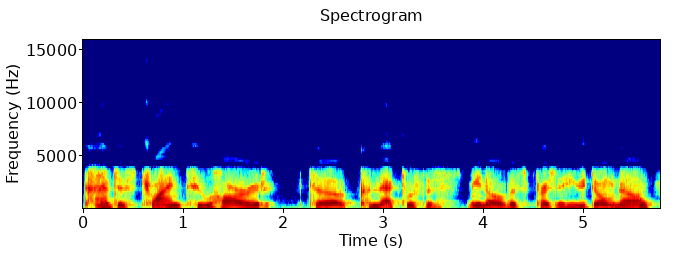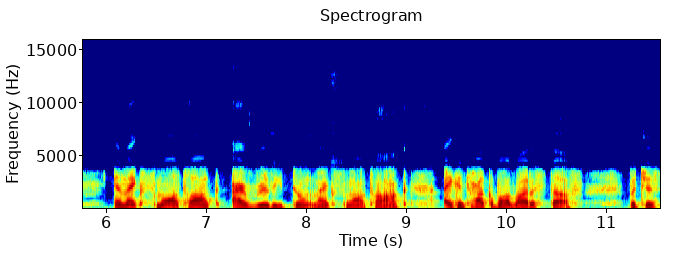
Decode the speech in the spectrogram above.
kind of just trying too hard to connect with this, you know, this person who you don't know. And like small talk, I really don't like small talk. I can talk about a lot of stuff, but just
